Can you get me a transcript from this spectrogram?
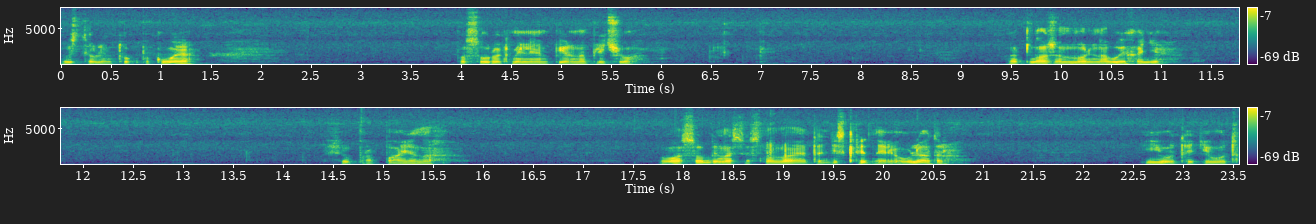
Выставлен ток покоя по 40 миллиампер на плечо. Отлажен 0 на выходе. Все пропаяно. Ну, особенность основная это дискретный регулятор. И вот эти вот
